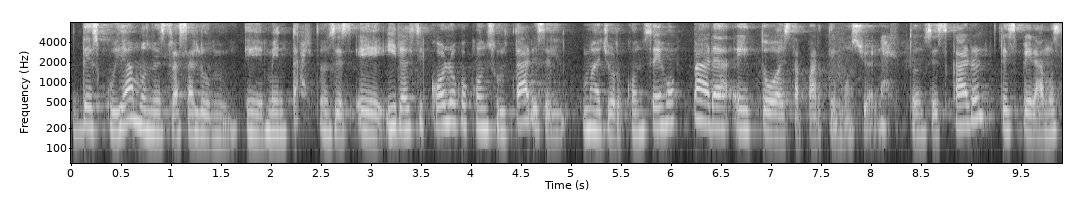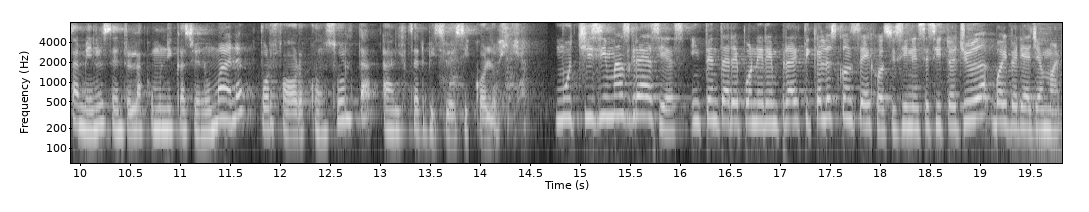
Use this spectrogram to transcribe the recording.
descuidamos nuestra salud eh, mental. Entonces, eh, ir al psicólogo, consultar es el mayor consejo para toda esta parte emocional. Entonces, Carol, te esperamos también en el Centro de la Comunicación Humana. Por favor, consulta al servicio de psicología. Muchísimas gracias. Intentaré poner en práctica los consejos y si necesito ayuda, volveré a llamar.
